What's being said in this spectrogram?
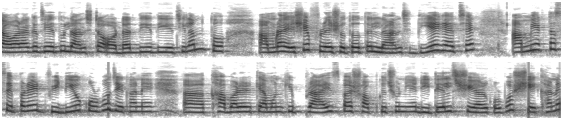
যাওয়ার আগে যেহেতু লাঞ্চটা অর্ডার দিয়ে দিয়েছিলাম, তো আমরা এসে ফ্রেশ হতে হতে লাঞ্চ দিয়ে গেছে। আমি একটা সেপারেট ভিডিও করব যেখানে খাবারের কেমন কি প্রাইস বা সব কিছু নিয়ে ডিটেলস শেয়ার করব। সেখানে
